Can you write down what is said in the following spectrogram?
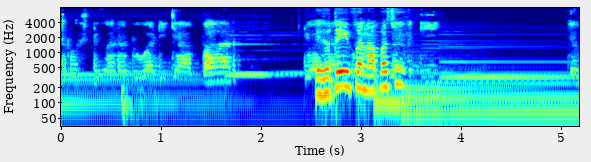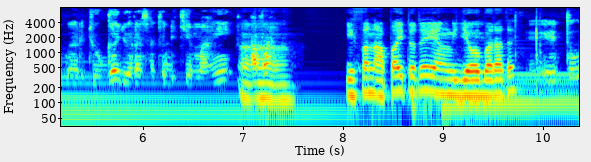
terus juara dua di Jabar juara Itu tuh event apa sih? di Jabar juga juara satu di Cimahi Heeh. apa Event apa itu teh yang di Jawa Barat teh? itu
